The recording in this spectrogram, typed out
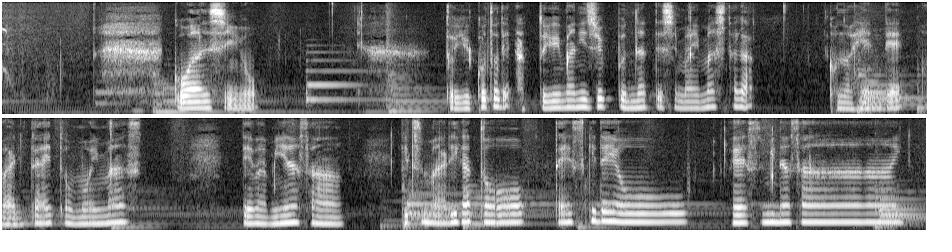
ご安心を。ということであっという間に10分になってしまいましたがこの辺で終わりたいと思います。では皆さんいつもありがとう。大好きだよ。おやすみなさい。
